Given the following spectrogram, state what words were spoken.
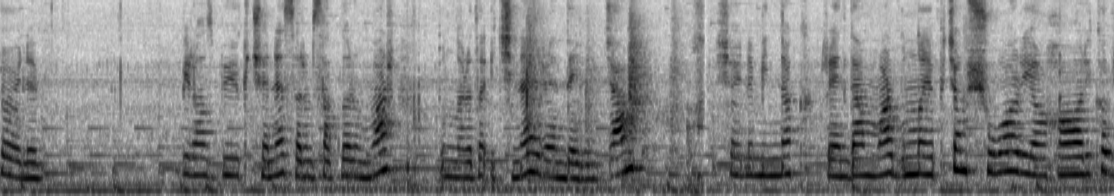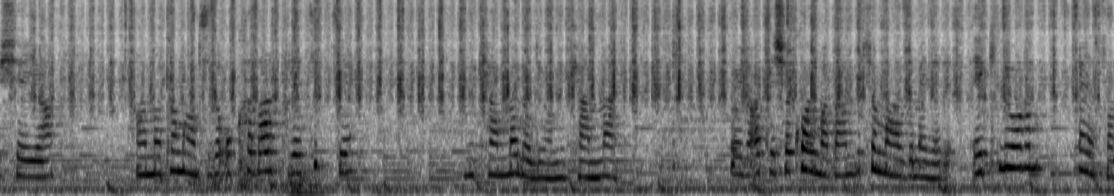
Şöyle biraz büyük çene sarımsaklarım var. Bunları da içine rendeleyeceğim. Şöyle minnak rendem var. Bununla yapacağım. Şu var ya harika bir şey ya. Anlatamam size. O kadar pratik ki. Mükemmel oluyor. Mükemmel. Böyle ateşe koymadan bütün malzemeleri ekliyorum. En son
